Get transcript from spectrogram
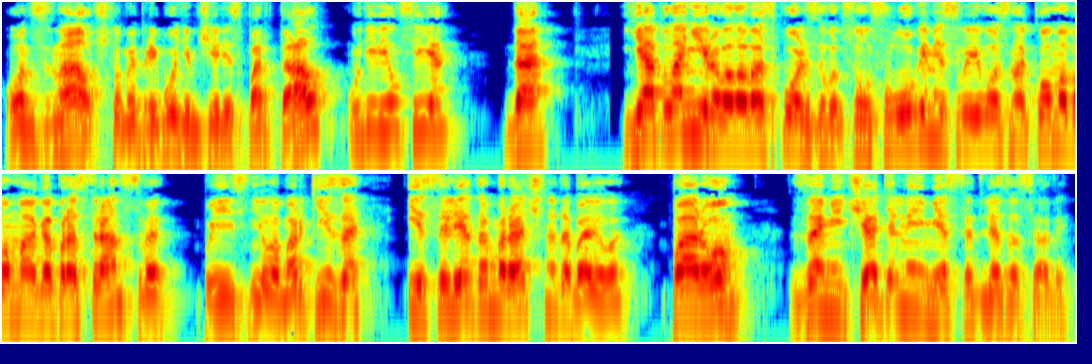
Он знал, что мы прибудем через портал, удивился я. Да, я планировала воспользоваться услугами своего знакомого мага пространства, пояснила Маркиза и следом мрачно добавила. Паром – замечательное место для засады.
